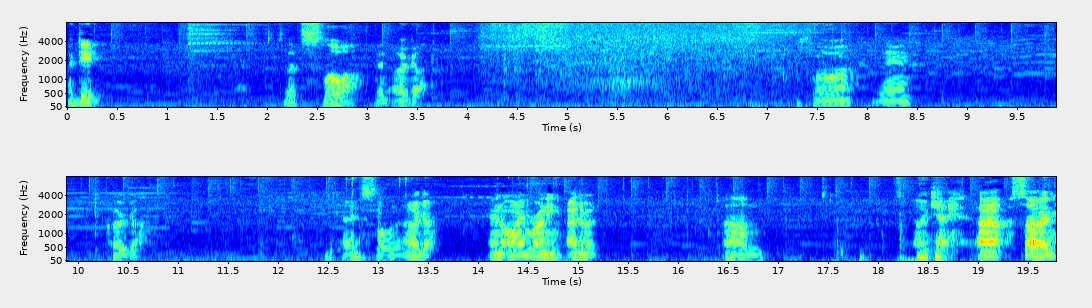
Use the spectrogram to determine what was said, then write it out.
I did. So that's slower than Ogre. Slower than Ogre. Okay, slower than Ogre. And I'm running Adamant. Um, okay, uh, so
